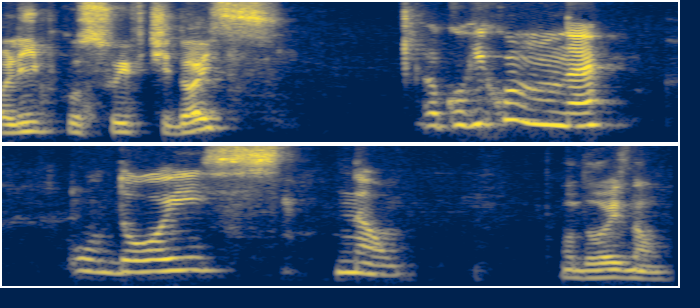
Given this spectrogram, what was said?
Olímpico Swift 2? Eu corri com um, né? O 2, não. O 2, não.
